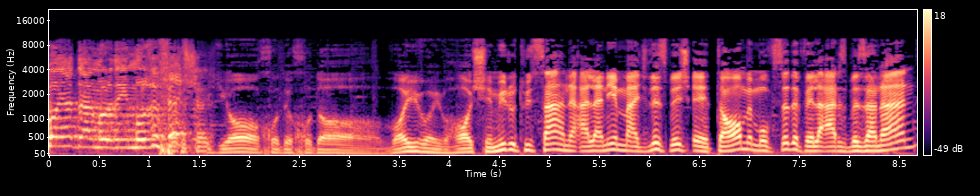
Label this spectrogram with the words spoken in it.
باید در مورد این موضوع فکر یا خود خدا. وای وای. هاشمی رو توی صحن علنی مجلس بهش اتهام مفسد فعل ارز بزنن؟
